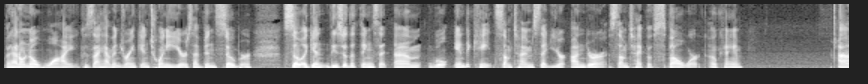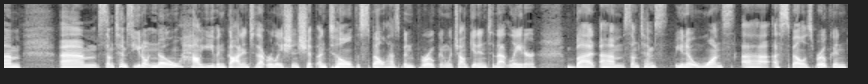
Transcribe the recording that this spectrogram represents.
But I don't know why, because I haven't drank in 20 years. I've been sober. So again, these are the things that um, will indicate sometimes that you're under some type of spell work, okay? Um, um, sometimes you don't know how you even got into that relationship until the spell has been broken, which I'll get into that later. But um, sometimes, you know, once uh, a spell is broken,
